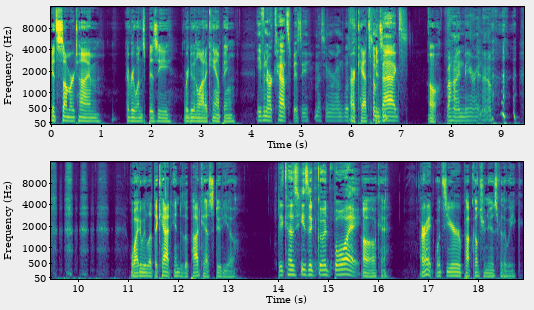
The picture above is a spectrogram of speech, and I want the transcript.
it's summertime. Everyone's busy. We're doing a lot of camping. Even our cat's busy messing around with Our cat's some busy? bags Oh, behind me right now. why do we let the cat into the podcast studio? because he's a good boy. Oh, okay. All right. What's your pop culture news for the week?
